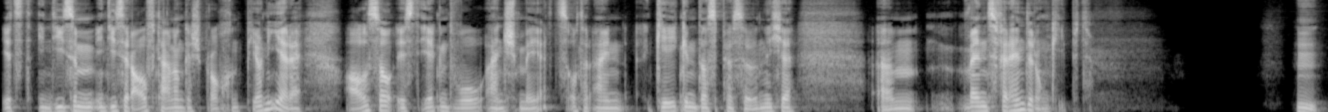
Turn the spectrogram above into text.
jetzt in diesem, in dieser Aufteilung gesprochen, Pioniere. Also ist irgendwo ein Schmerz oder ein gegen das Persönliche, ähm, wenn es Veränderung gibt. Hm.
